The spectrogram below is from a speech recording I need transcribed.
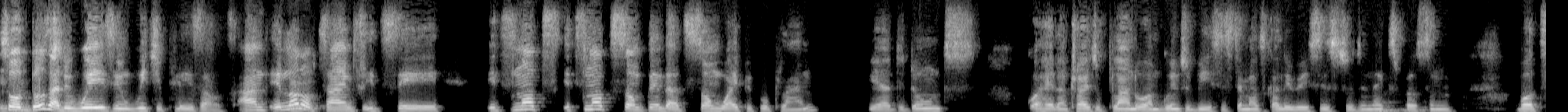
So Mhm. those are the ways in which it plays out. And a lot Mm. of times it's a it's not it's not something that some white people plan. Yeah, they don't go ahead and try to plan, oh, I'm going to be systematically racist to the next mm-hmm. person. But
